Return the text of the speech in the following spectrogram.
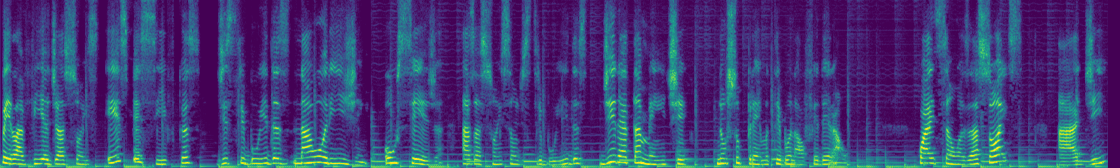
pela via de ações específicas distribuídas na origem, ou seja, as ações são distribuídas diretamente no Supremo Tribunal Federal. Quais são as ações? A de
